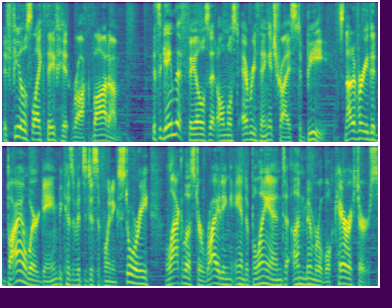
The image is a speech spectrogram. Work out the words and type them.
it feels like they've hit rock bottom. It's a game that fails at almost everything it tries to be. It's not a very good BioWare game because of its disappointing story, lackluster writing, and bland, unmemorable characters.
